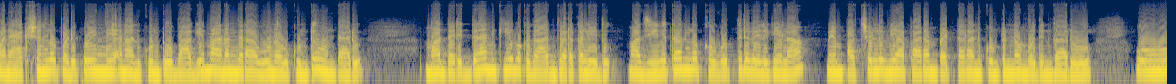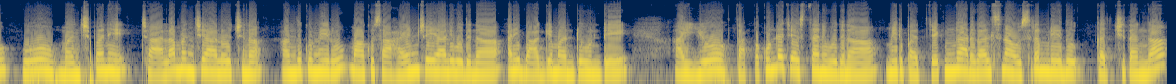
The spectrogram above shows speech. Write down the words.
మన యాక్షన్లో పడిపోయింది అని అనుకుంటూ భాగ్యం ఆనందరావు నవ్వుకుంటూ ఉంటారు. మా దరిద్రానికి ఒక దారి దొరకలేదు. మా జీవితంలో కొవ్వొత్తులు వెలిగేలా మేం పచ్చళ్ళు వ్యాపారం పెట్టాలనుకుంటున్నాం వదిన గారు. ఓ ఓ మంచి పనే. చాలా మంచి ఆలోచన. అందుకు మీరు మాకు సహాయం చేయాలి వదినా అని భాగ్యం అంటూ ఉంటే అయ్యో తప్పకుండా చేస్తాను వదిన. మీరు ప్రత్యేకంగా అడగాల్సిన అవసరం లేదు. ఖచ్చితంగా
